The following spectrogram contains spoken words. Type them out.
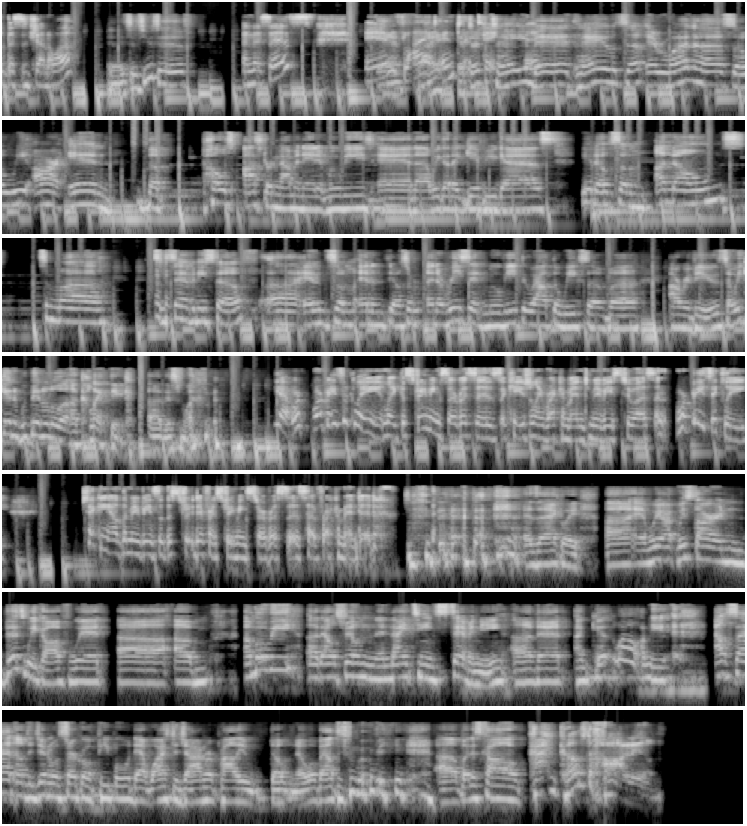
Hello, this is Genoa. And this is Yusuf. And this is In Flight Entertainment. Entertainment. Hey, what's up, everyone? Uh, so we are in the post Oscar nominated movies, and uh, we're gonna give you guys, you know, some unknowns, some uh some 70s stuff, uh, and some and you know some and a recent movie throughout the weeks of uh our reviews. So we get we've been a little eclectic uh this one. Yeah, we're, we're basically like the streaming services occasionally recommend movies to us, and we're basically checking out the movies that the st- different streaming services have recommended. exactly. Uh, and we are we starting this week off with uh, um, a movie uh, that was filmed in 1970 uh, that I get. Well, I mean, outside of the general circle of people that watch the genre, probably don't know about this movie. Uh, but it's called Cotton Comes to Harlem.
